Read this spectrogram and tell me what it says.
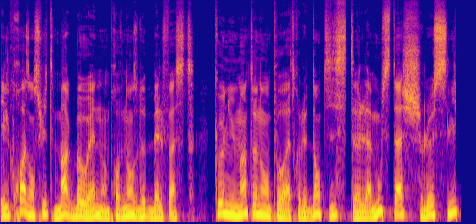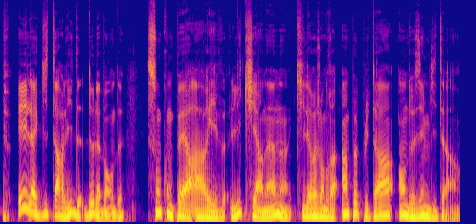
Ils croisent ensuite Mark Bowen en provenance de Belfast. Connu maintenant pour être le dentiste, la moustache, le slip et la guitare lead de la bande. Son compère arrive Lee Kiernan, qui les rejoindra un peu plus tard en deuxième guitare.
